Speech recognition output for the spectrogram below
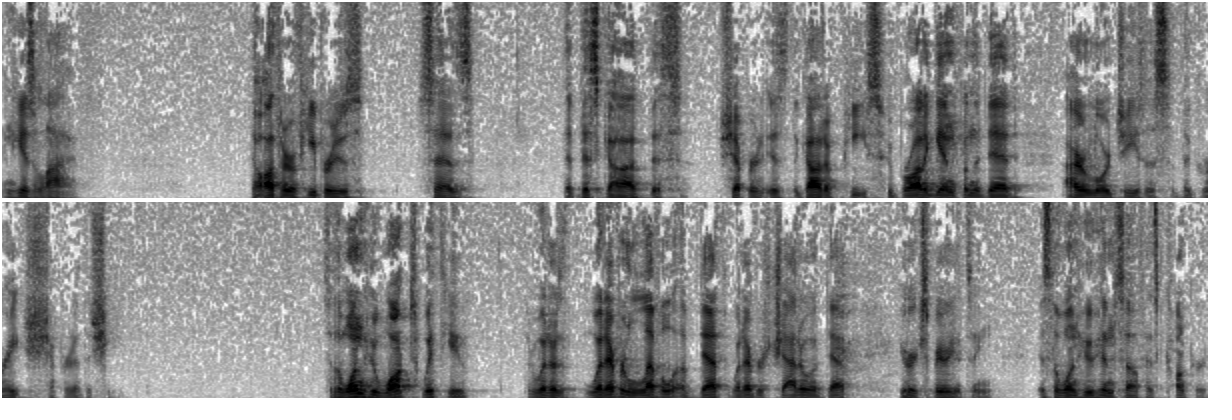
And he is alive. The author of Hebrews says that this God, this shepherd, is the God of peace who brought again from the dead our Lord Jesus, the great shepherd of the sheep. So the one who walks with you through whatever level of death, whatever shadow of death you're experiencing, is the one who himself has conquered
